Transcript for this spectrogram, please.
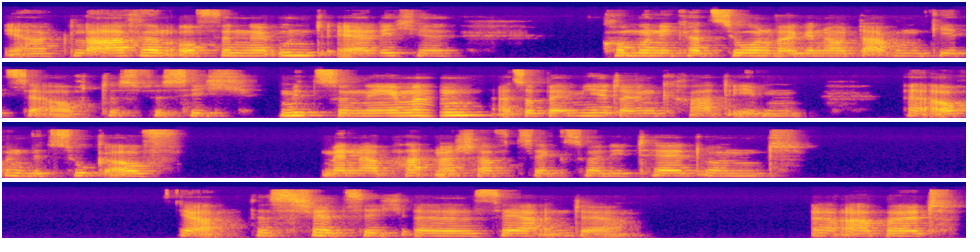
ja, klare und offene und ehrliche Kommunikation, weil genau darum geht es ja auch, das für sich mitzunehmen. Also bei mir dann gerade eben äh, auch in Bezug auf Männer, Partnerschaft, Sexualität und ja, das schätze ich äh, sehr an der äh, Arbeit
